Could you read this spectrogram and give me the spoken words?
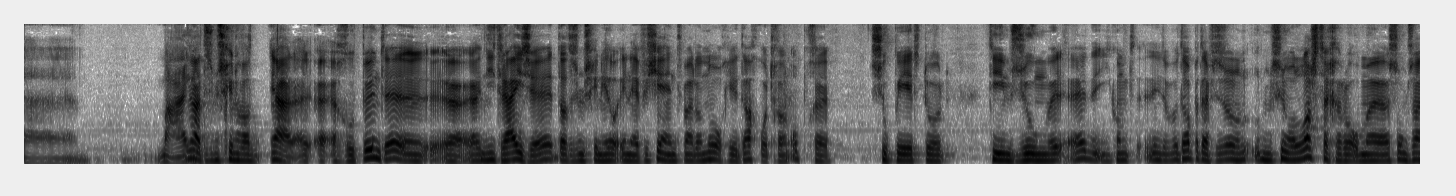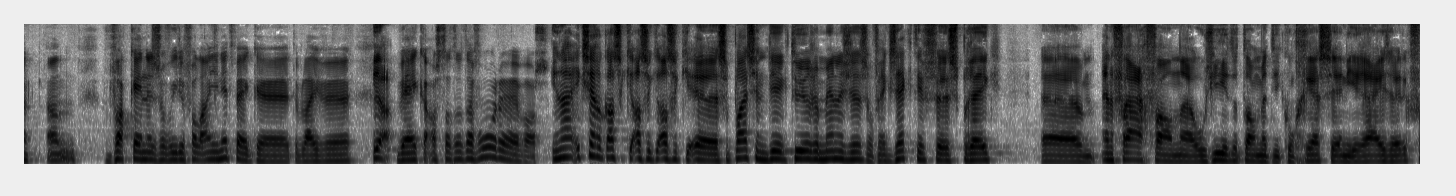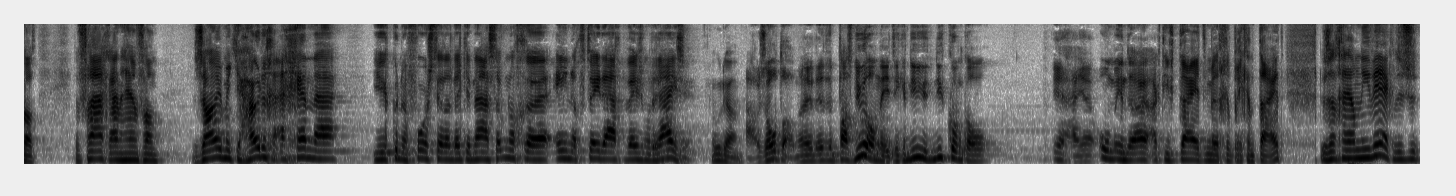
maar Nou, het is misschien nog wel ja, een goed punt. Hè? Niet reizen, dat is misschien heel inefficiënt. Maar dan nog, je dag wordt gewoon opgesoupeerd door Teams, Zoom. Hè? Je komt, wat dat betreft is het misschien wel lastiger om soms aan, aan vakkennis of in ieder geval aan je netwerk te blijven Ja. werken als dat het daarvoor was. Ja, nou, ik zeg ook als ik, als ik, als ik supply chain directeuren, managers of executives spreek ehm, en vraag van eh, hoe zie je het dan met die congressen en die reizen, weet ik wat. Dan vraag aan hem van, zou je met je huidige agenda je kunnen voorstellen dat je naast ook nog eh, één of twee dagen bezig moet reizen? Hoe dan? Nou, zot dan. Dat, dat past nu al niet. Ik, nu, nu kom ik al ja, ja, om in de activiteiten met gebrek aan tijd. Dus dat gaat helemaal niet werken. Dus eh,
